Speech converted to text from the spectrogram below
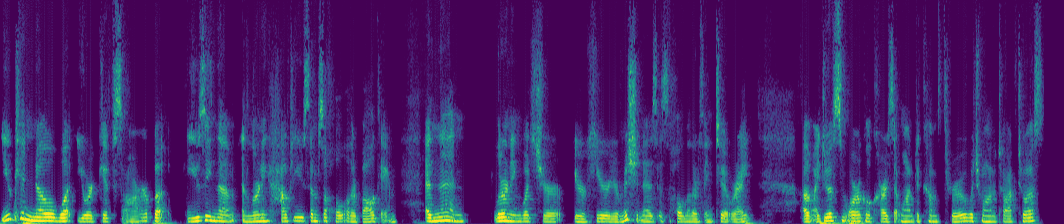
you can know what your gifts are, but using them and learning how to use them is a whole other ball game. And then learning what your your here your mission is is a whole other thing too, right? Um, I do have some oracle cards that wanted to come through, which want to talk to us.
